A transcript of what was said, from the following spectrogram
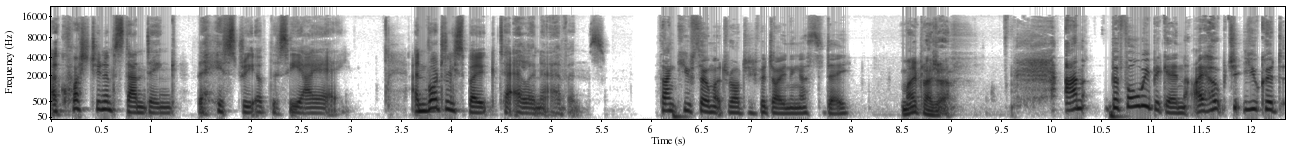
A Question of Standing The History of the CIA. And Rhodri spoke to Eleanor Evans. Thank you so much, Rhodri, for joining us today. My pleasure. And before we begin, I hope you could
